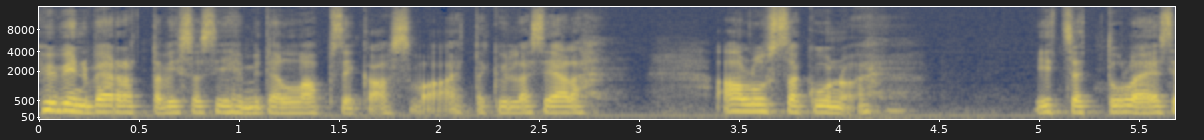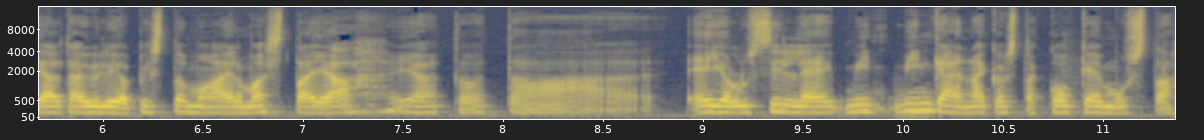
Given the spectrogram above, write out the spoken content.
hyvin verrattavissa siihen, miten lapsi kasvaa. Että kyllä siellä alussa, kun itse tulee sieltä yliopistomaailmasta ja, ja tota, ei ollut sille minkäännäköistä kokemusta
